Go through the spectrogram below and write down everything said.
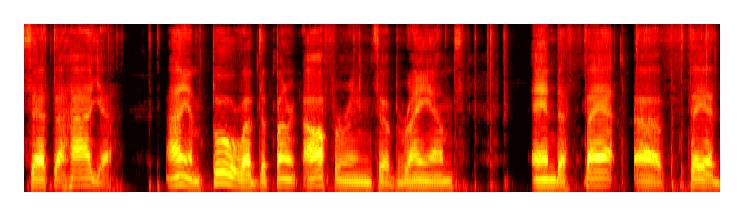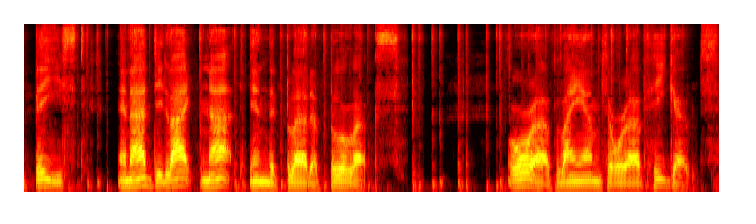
saith Ahiah, I am full of the burnt offerings of rams and the fat of fed beasts, and I delight not in the blood of bullocks, or of lambs, or of he goats.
